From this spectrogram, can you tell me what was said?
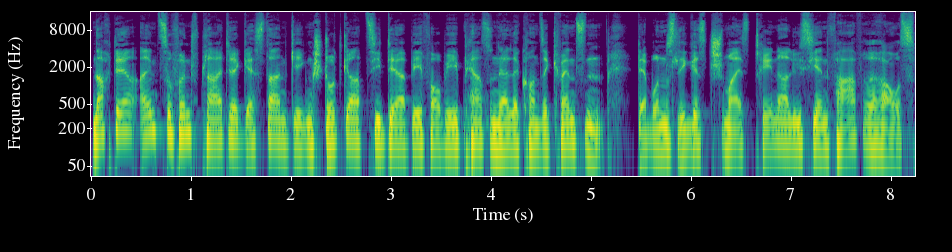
Nach der 1 zu 5 Pleite gestern gegen Stuttgart zieht der BVB personelle Konsequenzen. Der Bundesligist schmeißt Trainer Lucien Favre raus.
